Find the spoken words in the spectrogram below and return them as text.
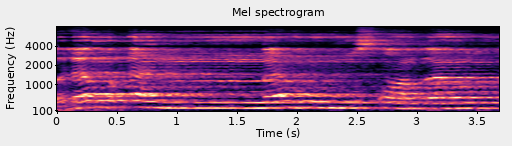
ولو أنهم صبروا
